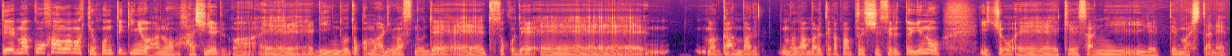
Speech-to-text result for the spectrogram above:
で、まあ後半はまあ基本的にはあの走れるまあ、えー林道とかもありますので、えーとそこで、えーまあ頑張る、まあ頑張るというか、まあプッシュするというのを一応、えー計算に入れてましたね。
